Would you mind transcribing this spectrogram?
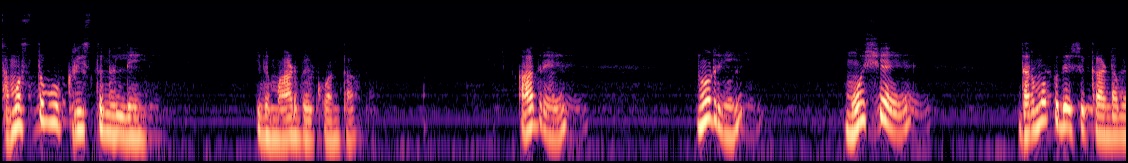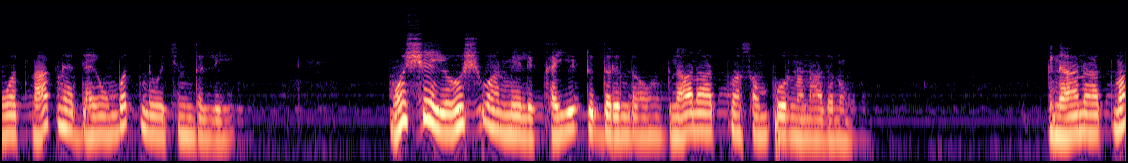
ಸಮಸ್ತವು ಕ್ರಿಸ್ತನಲ್ಲಿ ಇದು ಮಾಡಬೇಕು ಅಂತ. ಆದರೆ, ನೋಡ್ರಿ ಮೋಶೆ ಧರ್ಮೋಪದೇಶ ಕಾಂಡ ಮೂವತ್ನಾಲ್ಕನೇ ಅಧ್ಯಾಯ ಒಂಬತ್ತನೇ ವಚನದಲ್ಲಿ, ಮೋಶೆ ಯೋಶುವಾನ್ ಮೇಲೆ ಕೈಯಿಟ್ಟಿದ್ದರಿಂದ ಅವನು ಜ್ಞಾನಾತ್ಮ ಸಂಪೂರ್ಣನಾದನು. ಜ್ಞಾನಾತ್ಮ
